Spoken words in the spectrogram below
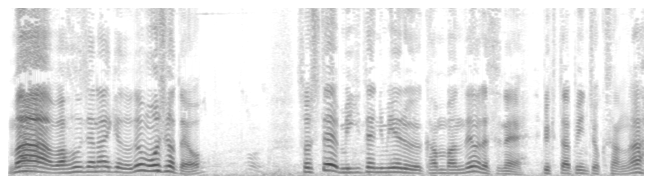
まあ和風じゃないけど、でも美味しかったよ。そして右手に見える看板ではですね、ビクター・ピンチョクさんが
